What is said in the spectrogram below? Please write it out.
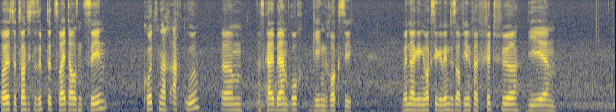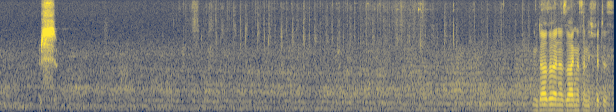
Heute ist der 20.07.2010, kurz nach 8 Uhr. Ähm, Pascal Bernbruch gegen Roxy. Wenn er gegen Roxy gewinnt, ist er auf jeden Fall fit für die EM. Und da soll einer sagen, dass er nicht fit ist.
